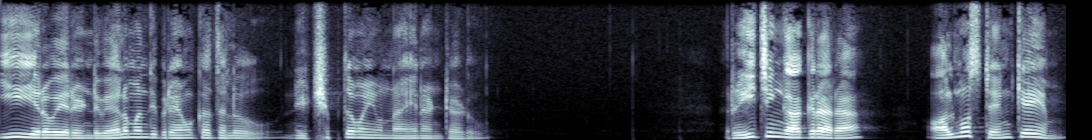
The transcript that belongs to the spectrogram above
ఈ ఇరవై రెండు వేల మంది ప్రేమ కథలు నిక్షిప్తమై ఉన్నాయని అంటాడు. రీచింగ్ ఆగ్రారా? Almost ten KM.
